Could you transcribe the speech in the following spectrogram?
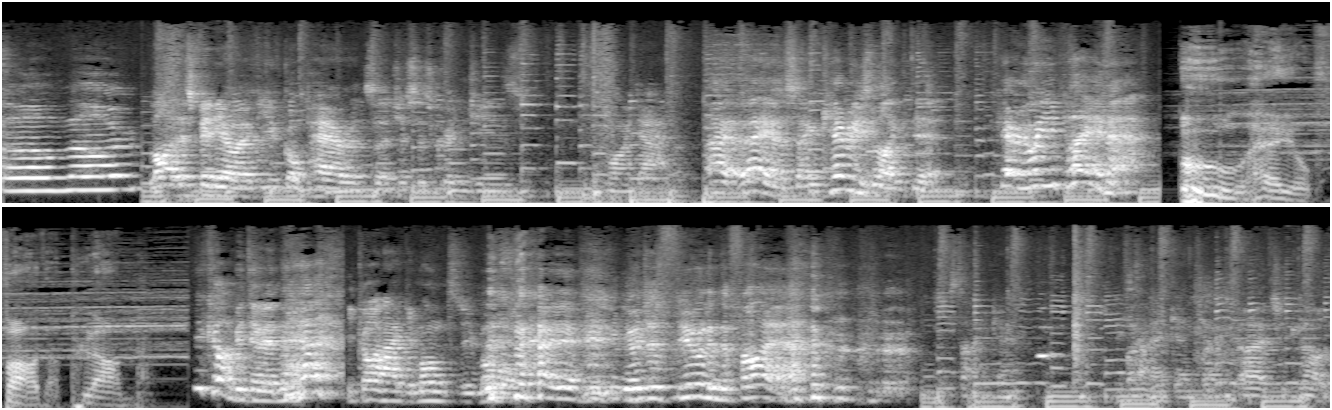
Oh no. Like this video if you've got parents that are just as cringy as my dad. hey, hey, I was saying Kerry's liked it. Kerry, what are you playing at? Oh, hail Father Plum. You can't be doing that. You can't hag him on to do more. no, You're just fueling the fire. He's done it again. He's again, Joe. I actually can't.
